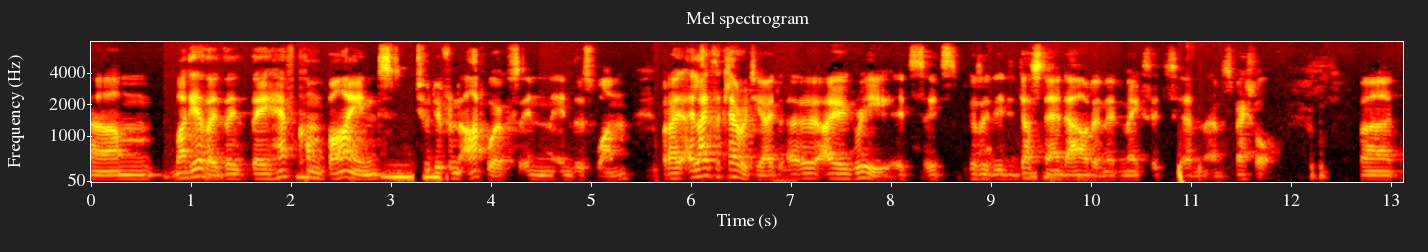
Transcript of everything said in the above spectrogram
Um, but yeah, they, they, have combined two different artworks in, in this one. But I, I like the clarity. I, I, I, agree. It's it's because it, it, does stand out and it makes it um, um, special. But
